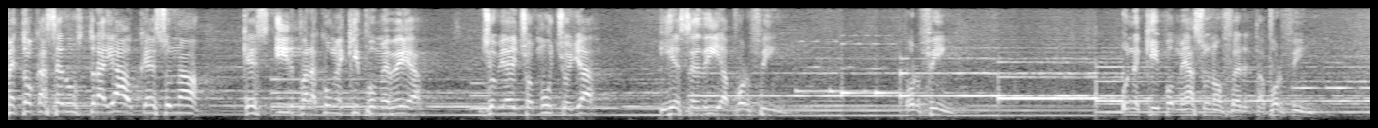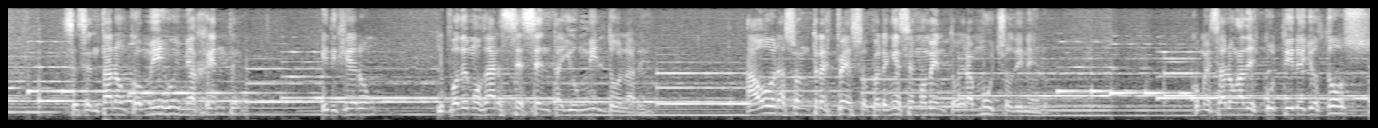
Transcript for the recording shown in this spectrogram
me toca hacer un tryout, que es una que es ir para que un equipo me vea. Yo había hecho mucho ya. Y ese día por fin por fin, un equipo me hace una oferta, por fin. Se sentaron conmigo y mi agente y dijeron, le podemos dar 61 mil dólares. Ahora son tres pesos, pero en ese momento era mucho dinero. Comenzaron a discutir ellos dos,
